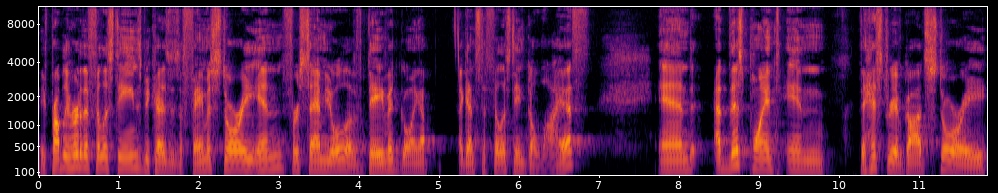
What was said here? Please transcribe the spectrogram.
You've probably heard of the Philistines because there's a famous story in 1 Samuel of David going up against the Philistine Goliath. And at this point in the history of God's story,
